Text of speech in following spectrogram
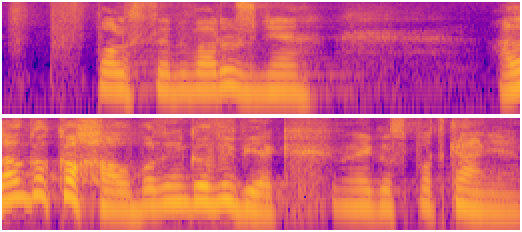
w, w Polsce bywa różnie. Ale on go kochał, bo do niego wybiegł na jego spotkanie.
